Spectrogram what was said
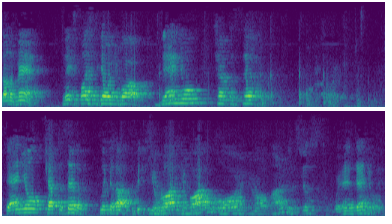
Son of Man. Next place to go in your Bible. Daniel chapter 7. Daniel chapter 7. flick it up. It's a bit to your right in your Bible, or if you're on home, it's just where Daniel is.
